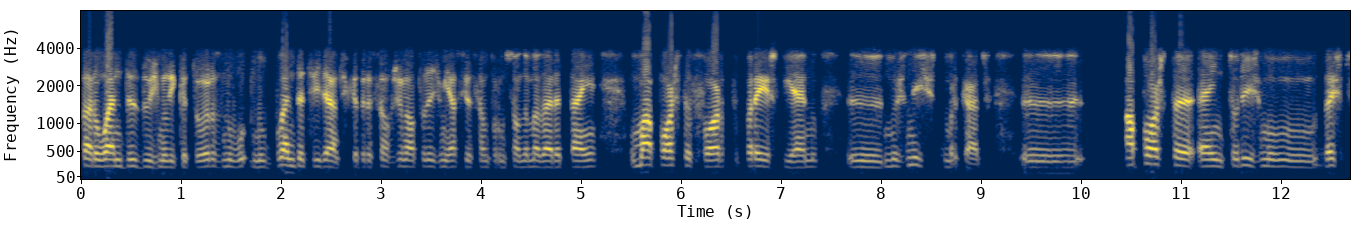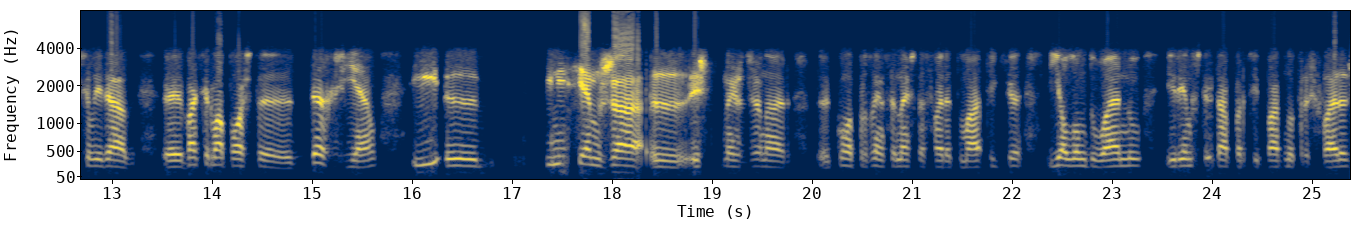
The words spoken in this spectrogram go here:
para o ano de 2014, no, no plano de atividades que a Direção Regional de Turismo e a Associação de Promoção da Madeira têm, uma aposta forte para este ano nos nichos de mercados. A aposta em turismo da especialidade vai ser uma aposta da região e iniciamos já este mês de janeiro eh, com a presença nesta feira temática e ao longo do ano iremos tentar participar noutras feiras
